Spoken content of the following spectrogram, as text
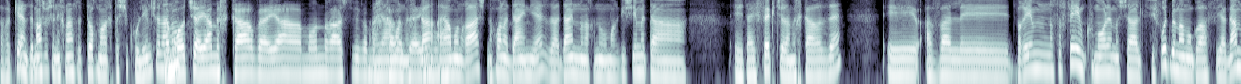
אבל כן, זה משהו שנכנס לתוך מערכת השיקולים שלנו. למרות שהיה מחקר והיה המון רעש סביב המחקר היה המון הזה. מחקר, היה המון רעש, נכון, עדיין יש, זה עדיין, אנחנו מרגישים את, ה, את האפקט של המחקר הזה. אה, אבל אה, דברים נוספים, כמו למשל צפיפות בממוגרפיה, גם,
